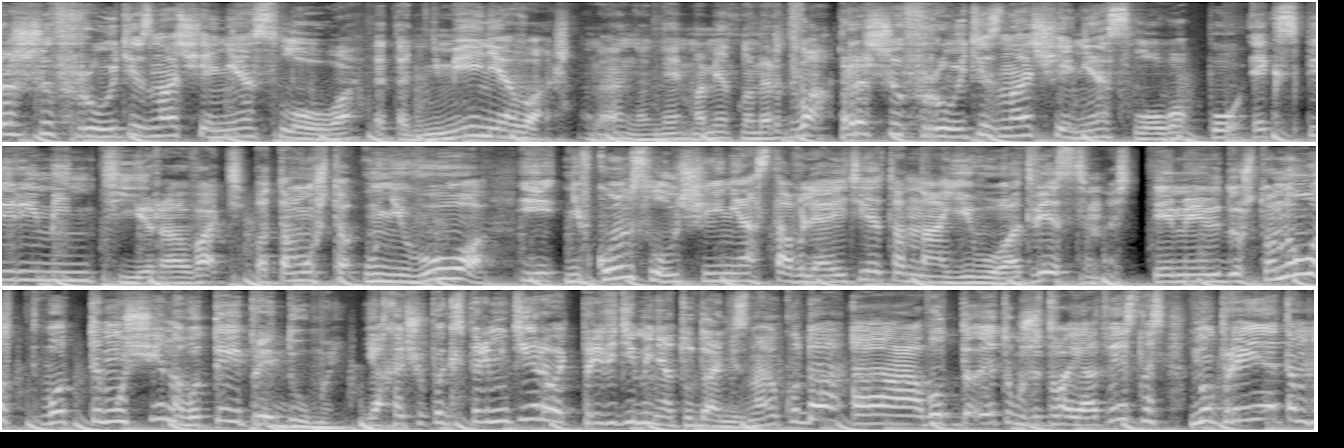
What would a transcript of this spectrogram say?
Расшифруйте значение слова. Это не менее важно. Да? Момент номер два. Расшифруйте значение слова поэкспериментировать. Потому что у него и ни в коем случае не оставляйте это на его ответственность. Я имею в виду, что ну вот, вот ты мужчина, вот ты и придумай. Я хочу поэкспериментировать, приведи меня туда, не знаю куда. А вот это уже твоя ответственность. Но при этом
